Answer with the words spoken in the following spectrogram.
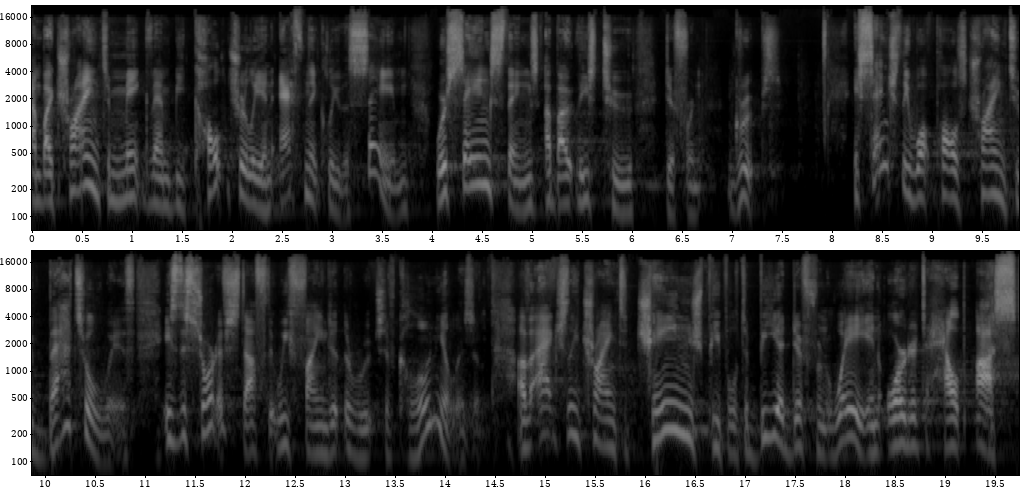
And by trying to make them be culturally and ethnically the same, we're saying things about these two different groups. Essentially, what Paul's trying to battle with is the sort of stuff that we find at the roots of colonialism, of actually trying to change people to be a different way in order to help us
